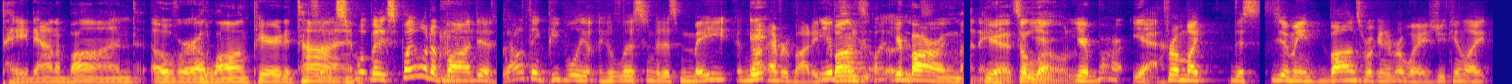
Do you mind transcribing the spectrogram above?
pay down a bond over a long period of time. Ex- But explain what a bond is. I don't think people who listen to this may not everybody. You're, bonds- borrowing, you're borrowing money. Yeah, it's a You're- loan. You're, bar- yeah. from like this. I mean, bonds work in different ways. You can like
